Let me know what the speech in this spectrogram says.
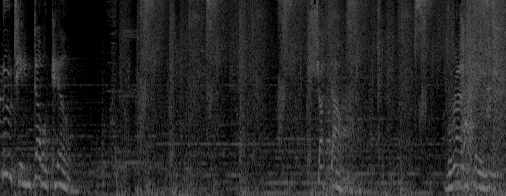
Blue team double kill. Shut down. Rampage.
